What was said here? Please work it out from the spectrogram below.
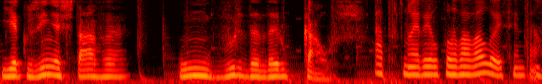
e a cozinha estava um verdadeiro caos. Ah, porque não era ele que lavava a louça, então.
